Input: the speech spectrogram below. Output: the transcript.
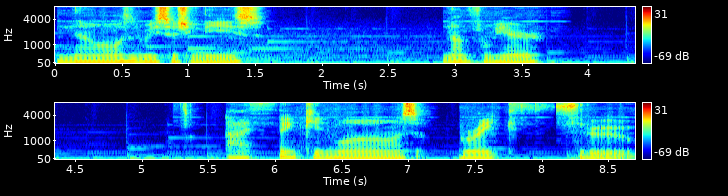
No, I wasn't researching these. None from here. I think it was breakthrough.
